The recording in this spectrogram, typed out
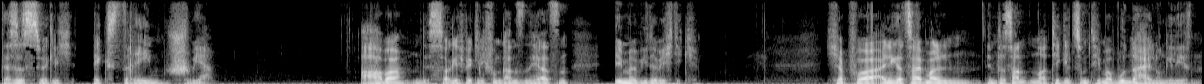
das ist wirklich extrem schwer. Aber, und das sage ich wirklich von ganzem Herzen, immer wieder wichtig. Ich habe vor einiger Zeit mal einen interessanten Artikel zum Thema Wunderheilung gelesen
